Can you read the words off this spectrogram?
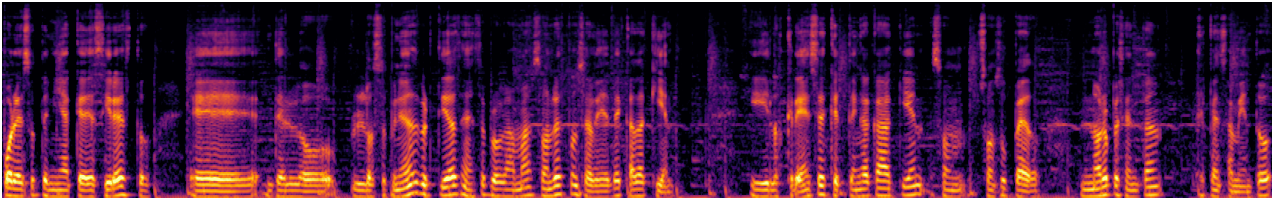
por eso tenía que decir esto. Eh, de lo, las opiniones vertidas en este programa son responsabilidad de cada quien. Y las creencias que tenga cada quien son, son su pedo. No representan el pensamiento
